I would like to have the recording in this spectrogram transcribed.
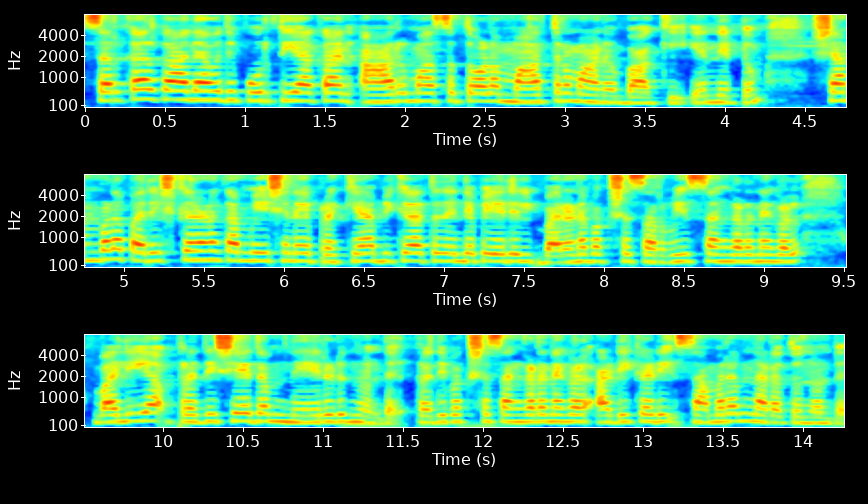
സർക്കാർ കാലാവധി പൂർത്തിയാക്കാൻ ആറുമാസത്തോളം മാത്രമാണ് ബാക്കി എന്നിട്ടും ശമ്പള പരിഷ്കരണ കമ്മീഷനെ പ്രഖ്യാപിക്കാത്തതിന്റെ പേരിൽ ഭരണപക്ഷ സർവീസ് സംഘടനകൾ വലിയ പ്രതിഷേധം നേരിടുന്നുണ്ട്. പ്രതിപക്ഷ സംഘടനകൾ അടിക്കടി സമരം നടത്തുന്നുണ്ട്.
